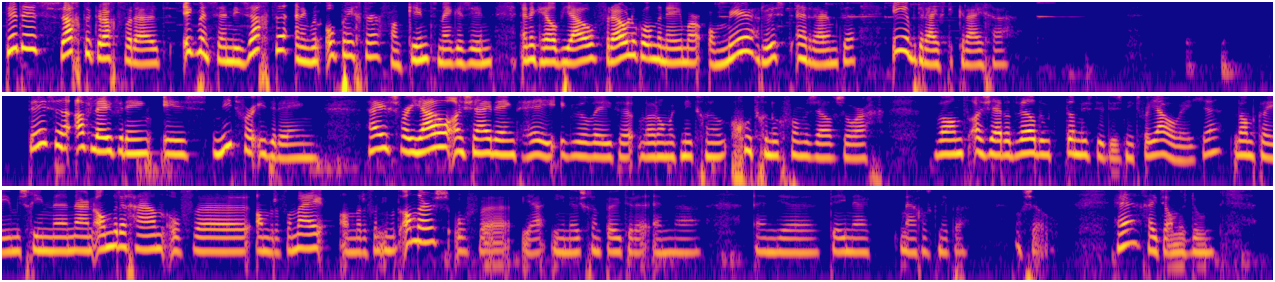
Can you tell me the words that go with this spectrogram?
Dit is Zachte Kracht Vooruit. Ik ben Sandy Zachte en ik ben oprichter van Kind Magazine. En ik help jou, vrouwelijke ondernemer, om meer rust en ruimte in je bedrijf te krijgen. Deze aflevering is niet voor iedereen. Hij is voor jou als jij denkt: hey, ik wil weten waarom ik niet genoeg, goed genoeg voor mezelf zorg. Want als jij dat wel doet, dan is dit dus niet voor jou, weet je. Dan kan je misschien uh, naar een andere gaan, of uh, andere van mij, andere van iemand anders. Of uh, ja, in je neus gaan peuteren en, en je tenen nagels knippen of zo. Hè? Ga iets anders doen.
